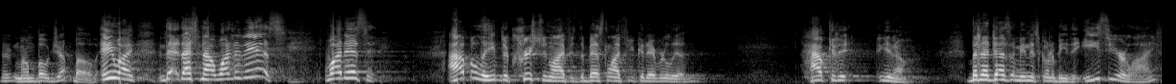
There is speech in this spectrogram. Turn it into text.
Mumbo jumbo. Anyway, that, that's not what it is. What is it? I believe the Christian life is the best life you could ever live. How could it, you know? But that doesn't mean it's going to be the easier life.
